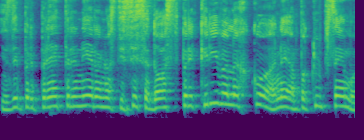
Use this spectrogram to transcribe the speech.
In zdaj pri pretreniranosti si se dosta prekriva, lahko, ampak kljub vsemu,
